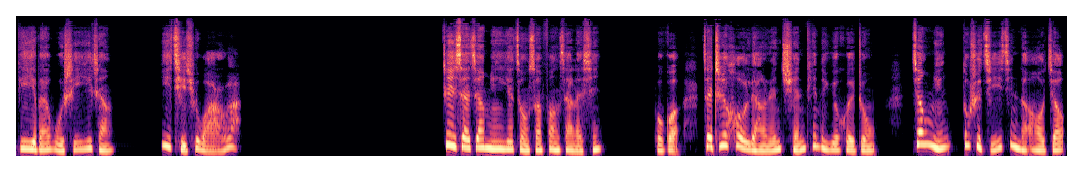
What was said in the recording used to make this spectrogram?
第一百五十一章，一起去玩玩。这下江明也总算放下了心。不过，在之后两人全天的约会中，江明都是极尽的傲娇，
